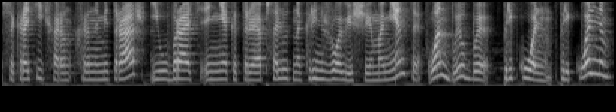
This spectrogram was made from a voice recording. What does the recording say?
сократить хрон- хронометраж и убрать некоторые абсолютно кринжовейшие моменты, он был бы прикольным. Прикольным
